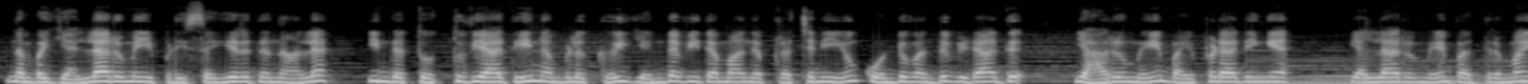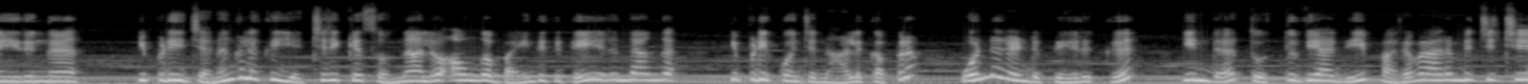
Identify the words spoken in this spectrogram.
நம்ம எல்லாருமே இப்படி செய்யறதுனால இந்த தொத்து வியாதி நம்மளுக்கு எந்த விதமான பிரச்சனையும் கொண்டு வந்து விடாது. யாருமே பயப்படாதீங்க. எல்லாருமே பத்திரமா இருங்க. இப்படி ஜனங்களுக்கு எச்சரிக்கை சொன்னாலும் அவங்க பயந்துகிட்டே இருந்தாங்க. இப்படி கொஞ்ச நாளுக்கு அப்புறம் ஒன்னு ரெண்டு பேருக்கு இந்த தொத்து வியாதி பரவ ஆரம்பிச்சிச்சு.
